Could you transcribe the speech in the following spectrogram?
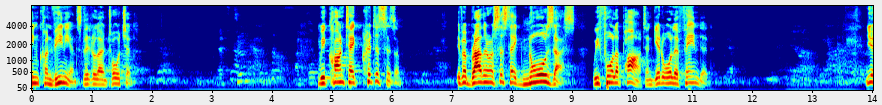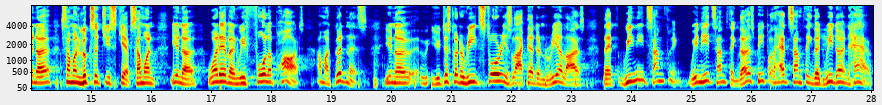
inconvenienced, let alone tortured. We can't take criticism. If a brother or sister ignores us, we fall apart and get all offended. You know, someone looks at you scared, someone, you know, whatever, and we fall apart. Oh my goodness. You know, you just got to read stories like that and realize that we need something. We need something. Those people had something that we don't have.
